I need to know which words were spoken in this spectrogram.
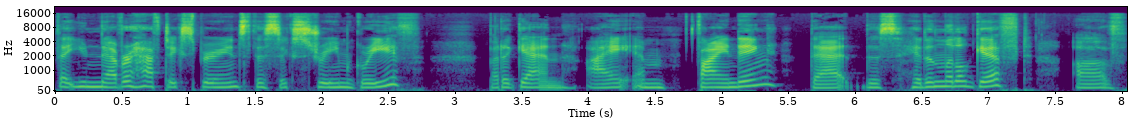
that you never have to experience this extreme grief. But again, I am finding that this hidden little gift of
